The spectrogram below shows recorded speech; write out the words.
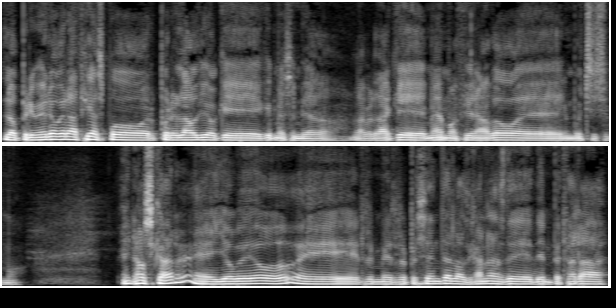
lo primero, gracias por, el audio que, me has enviado. La verdad que me ha emocionado eh, muchísimo. En Oscar, eh, yo veo, eh, me representa las ganas de, empezar a,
